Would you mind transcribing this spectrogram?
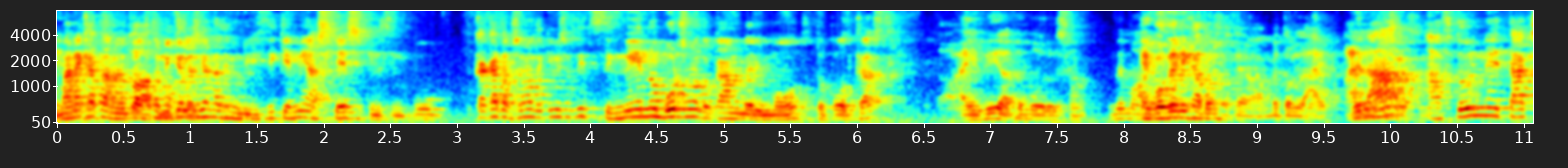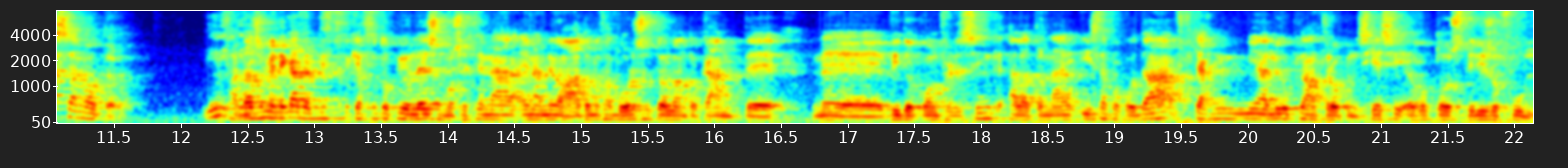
Μα είναι κατανοητό. το Αυτό είναι άτομο κιόλας αυτό. για να δημιουργηθεί και μια σχέση εκείνη τη στιγμή που κακά τα ψέματα και εμείς αυτή τη στιγμή ενώ μπορούσαμε να το κάνουμε remote το podcast. Αηδία, δεν μπορούσα. Δεν μ' άρεσε. Εγώ δεν είχα τόσο θέμα με το live. Δεν αλλά μας άρεσε. αυτό είναι τάξη ανώτερο. Είναι- Φαντάζομαι είναι κάτι αντίστοιχο και αυτό το οποίο λες όμως, ήρθε ένα, ένα νέο άτομο, θα μπορούσατε όλο να το κάνετε με video conferencing, αλλά το να είστε από κοντά φτιάχνει μια λίγο πιο ανθρώπινη σχέση. Εγώ το στηρίζω full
